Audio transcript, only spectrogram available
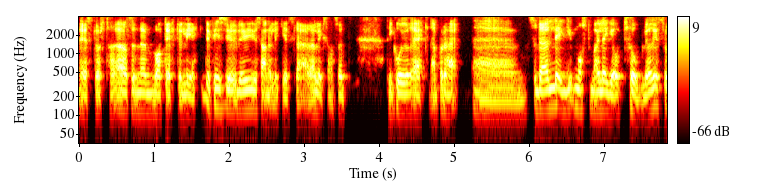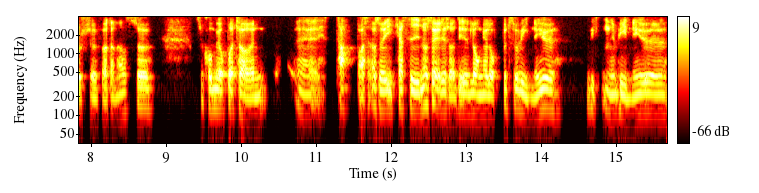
är störst. Alltså när, vart efter lek. Det, finns ju, det är ju sannolikhetslära liksom, så att det går ju att räkna på det här. Eh, så där måste man ju lägga otroliga resurser för att annars så, så kommer operatören eh, tappa. Alltså i kasino så är det så att i det långa loppet så vinner ju, vinner ju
